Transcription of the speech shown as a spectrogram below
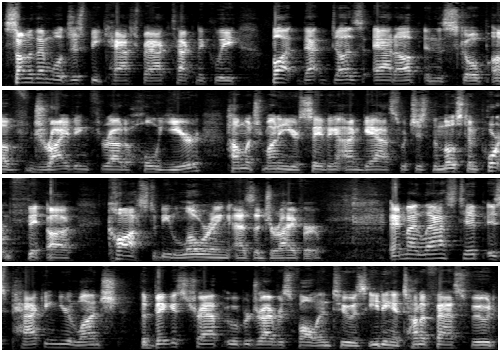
Some of them will just be cash back technically, but that does add up in the scope of driving throughout a whole year, how much money you're saving on gas, which is the most important uh, cost to be lowering as a driver. And my last tip is packing your lunch. The biggest trap Uber drivers fall into is eating a ton of fast food.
